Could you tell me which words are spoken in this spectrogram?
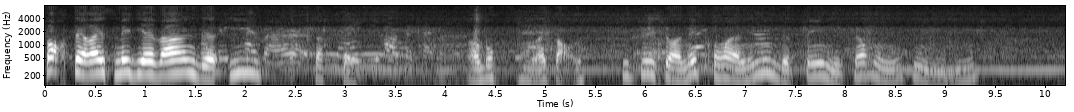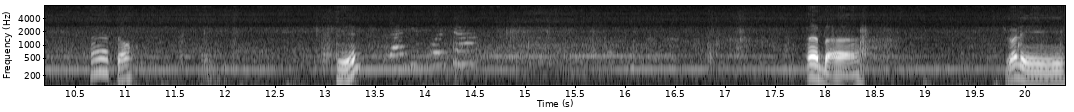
Forteresse médiévale de Yves. Ah bon. Situé sur un éperon à la de pays Cordes. Ah, attends. Et ah bah... Tu vois, les...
